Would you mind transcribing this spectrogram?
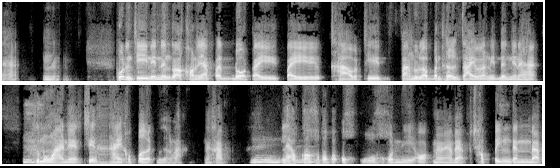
นะฮะ อืมพูดถึงจีนนิดนึงก็ขออนุญาตกระโดดไปไปข่าวแบบที่ฟังดูแล้วบันเทิงใจบ้างนิดนึงเนี่ยนะฮะคือเมื่อวานเนี่ยเซี่ยงไฮ้เขาเปิดเมืองละนะครับ แล้วก็เขาบอกว่าโอ้โหคนนี่ออกมาแบบช้อปปิ้งกันแบบ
